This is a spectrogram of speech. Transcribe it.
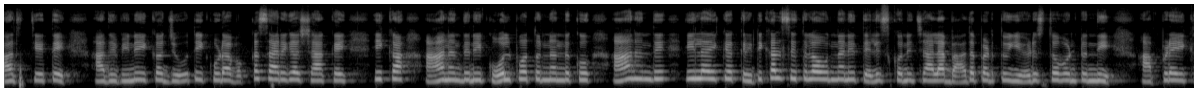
ఆదిత్యతే. అది విని ఇక జ్యోతి కూడా ఒక్కసారిగా షాక్ అయి ఇక ఆనందిని కోల్పోతున్నందుకు ఆనంది ఇలా ఇక క్రిటికల్ స్థితిలో ఉందని తెలుసుకొని చాలా బాధపడుతూ ఏడుస్తూ ఉంటుంది. అప్పుడే ఇక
